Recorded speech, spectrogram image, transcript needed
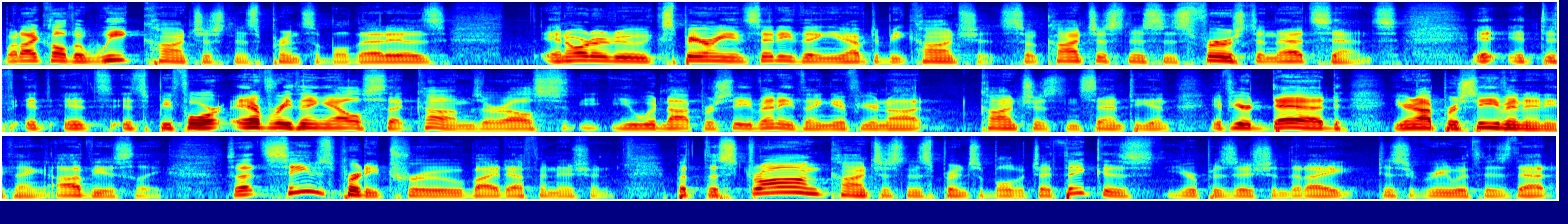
what I call the weak consciousness principle, that is, in order to experience anything, you have to be conscious. So consciousness is first in that sense. It, it, it, it's, it's before everything else that comes, or else you would not perceive anything if you're not conscious and sentient. If you're dead, you're not perceiving anything, obviously. So that seems pretty true by definition. But the strong consciousness principle, which I think is your position that I disagree with, is that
